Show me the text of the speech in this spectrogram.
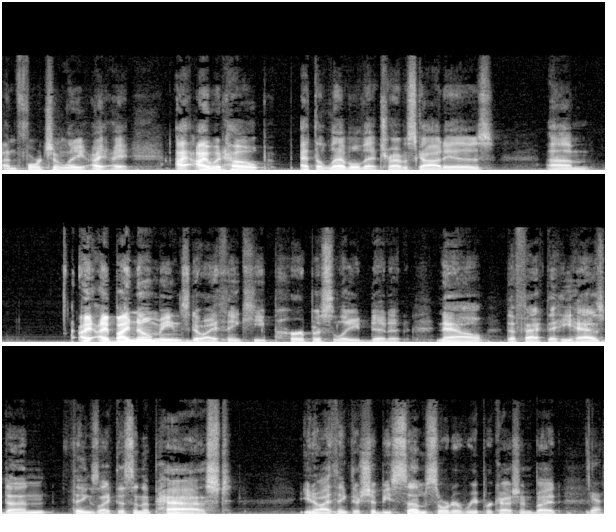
unfortunately, I, I, I, I would hope at the level that Travis Scott is, um, I, I by no means do I think he purposely did it. Now, the fact that he has done things like this in the past, you know, I think there should be some sort of repercussion. But Yes.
